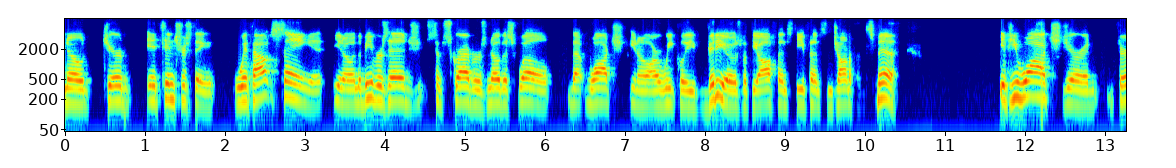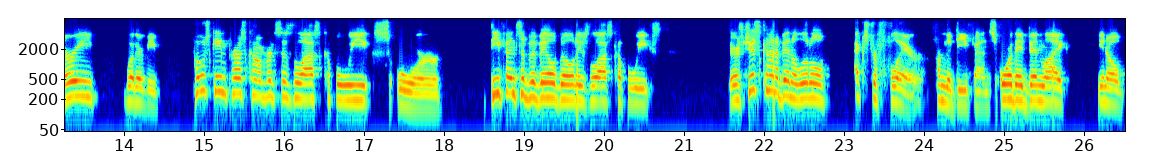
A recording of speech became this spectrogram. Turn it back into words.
know, Jared, it's interesting. Without saying it, you know, and the Beavers Edge subscribers know this well that watch, you know, our weekly videos with the offense, defense, and Jonathan Smith. If you watch Jared, very whether it be post game press conferences the last couple weeks or defensive availabilities the last couple weeks, there's just kind of been a little extra flair from the defense, or they've been like, you know,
